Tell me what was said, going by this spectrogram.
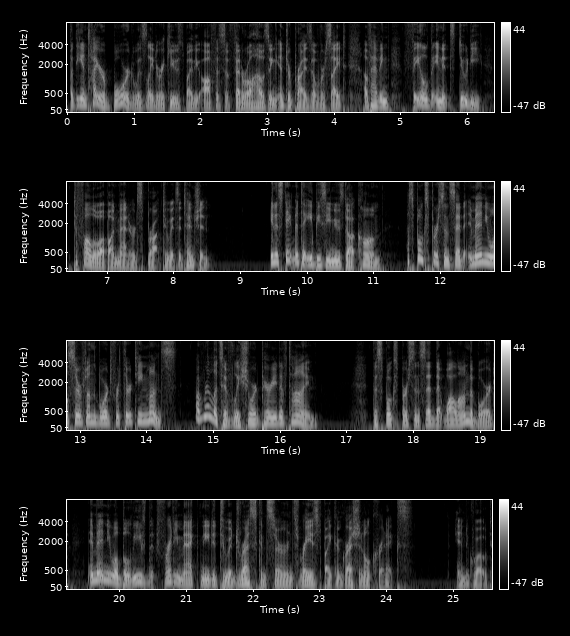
but the entire board was later accused by the Office of Federal Housing Enterprise Oversight of having failed in its duty to follow up on matters brought to its attention. In a statement to ABCNews.com, a spokesperson said Emanuel served on the board for 13 months, a relatively short period of time. The spokesperson said that while on the board, Emanuel believed that Freddie Mac needed to address concerns raised by congressional critics. End quote.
